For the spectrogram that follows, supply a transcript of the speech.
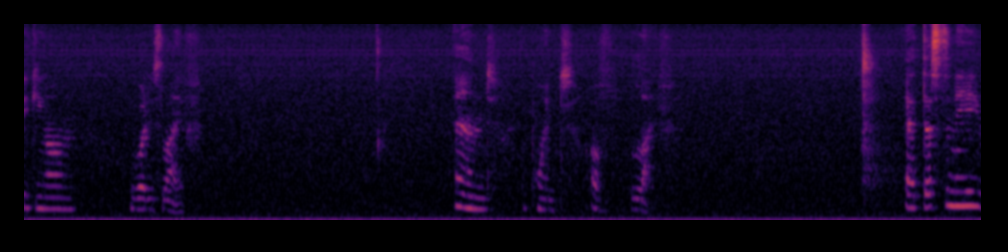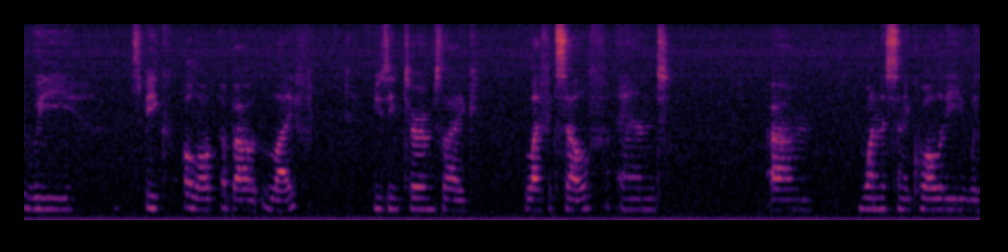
speaking on what is life and the point of life. At Desteni, we speak a lot about life using terms like life itself and um, oneness and equality with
